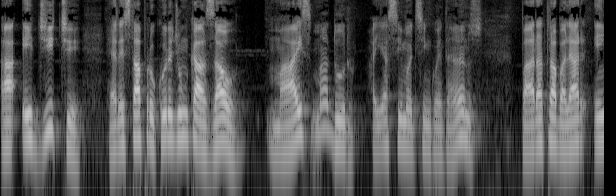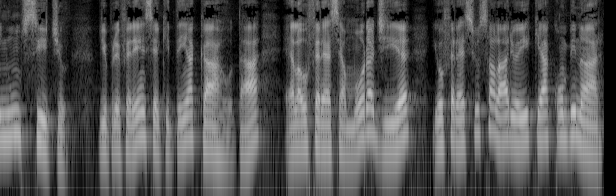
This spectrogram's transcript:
a Edith. Ela está à procura de um casal mais maduro, aí acima de 50 anos, para trabalhar em um sítio, de preferência que tenha carro, tá? Ela oferece a moradia e oferece o salário aí que é a combinar.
